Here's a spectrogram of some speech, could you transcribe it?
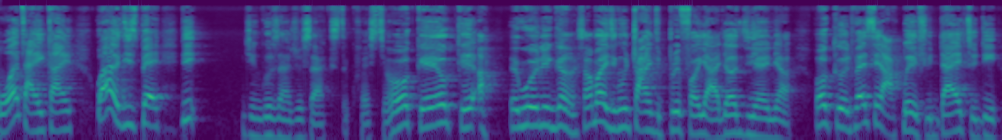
what are you kind? Why is this pay? Jingles, I just asked the question. Okay, okay. Ah, gun. Somebody's even trying to pray for you. I just doing yeah. Okay, the person like, if you die today,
